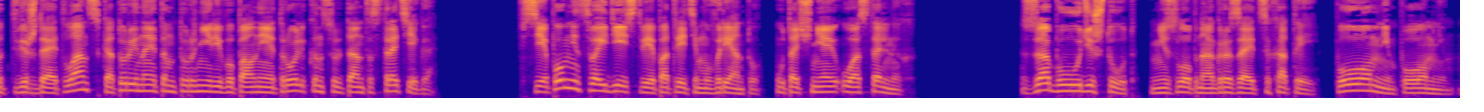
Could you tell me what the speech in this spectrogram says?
подтверждает Ланс, который на этом турнире выполняет роль консультанта-стратега. Все помнят свои действия по третьему варианту, уточняю у остальных. Забудешь тут, незлобно огрызается Хатей. Помним, помним.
